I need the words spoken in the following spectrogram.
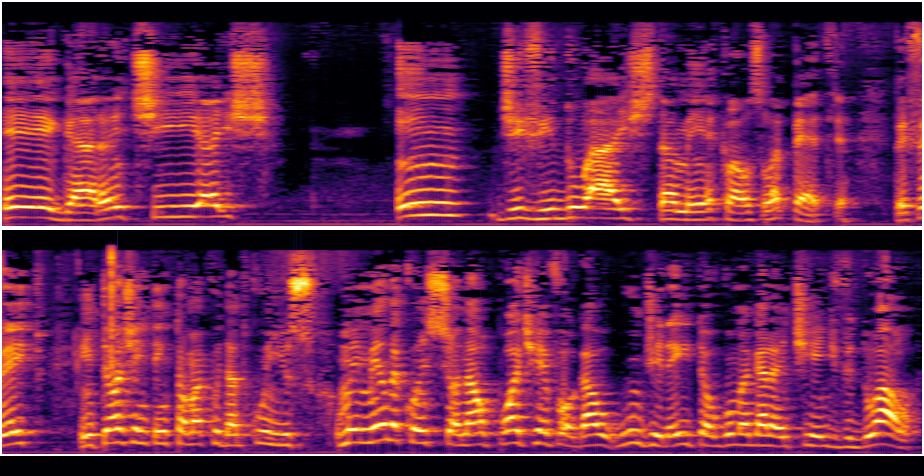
e garantias individuais, também é cláusula pétrea. Perfeito? Então a gente tem que tomar cuidado com isso. Uma emenda constitucional pode revogar algum direito, alguma garantia individual?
